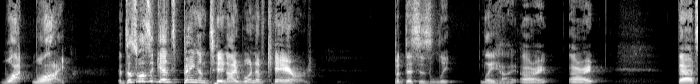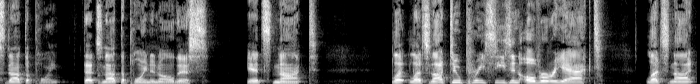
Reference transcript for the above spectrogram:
What? Why? If this was against Binghamton, I wouldn't have cared. But this is Le- Lehigh. All right. All right. That's not the point. That's not the point in all this. It's not. Let, let's not do preseason overreact. Let's not.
